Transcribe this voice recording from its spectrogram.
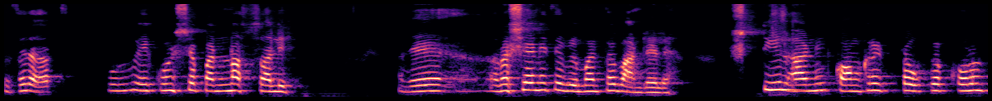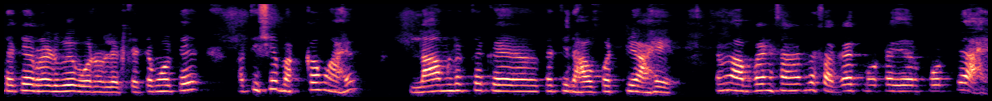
तिथं जात पूर्वी एकोणीसशे पन्नास साली म्हणजे रशियाने ते विमानतळ बांधलेलं. आहे स्टील आणि कॉन्क्रीटचा उपयोग करून त्याचे रडवे बनवले. त्याच्यामुळे ते अतिशय भक्कम आहे. लांबलचक त्याची धावपट्टी आहे. त्यामुळे अफगाणिस्तानातलं सगळ्यात मोठं एअरपोर्ट ते आहे.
